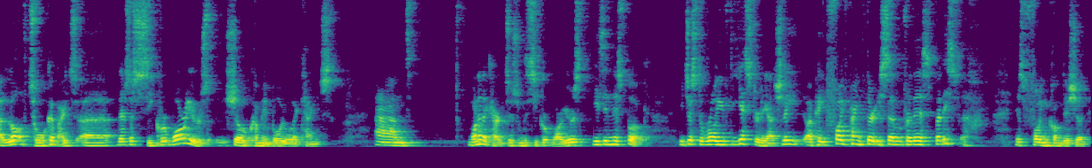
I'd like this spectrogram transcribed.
a lot of talk about uh, there's a Secret Warriors show coming by all accounts, and one of the characters from the Secret Warriors is in this book. It just arrived yesterday. Actually, I paid five pound thirty seven for this, but it's it's fine condition.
